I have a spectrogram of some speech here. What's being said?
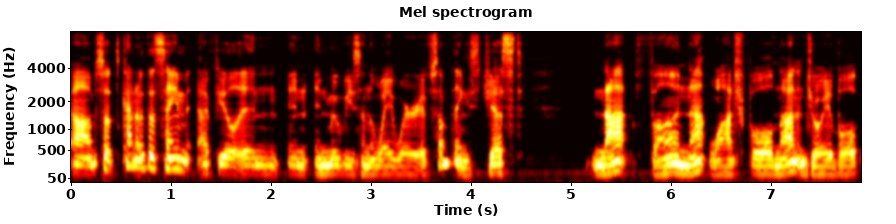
Um, so it's kind of the same I feel in, in in movies in the way where if something's just not fun, not watchable, not enjoyable,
